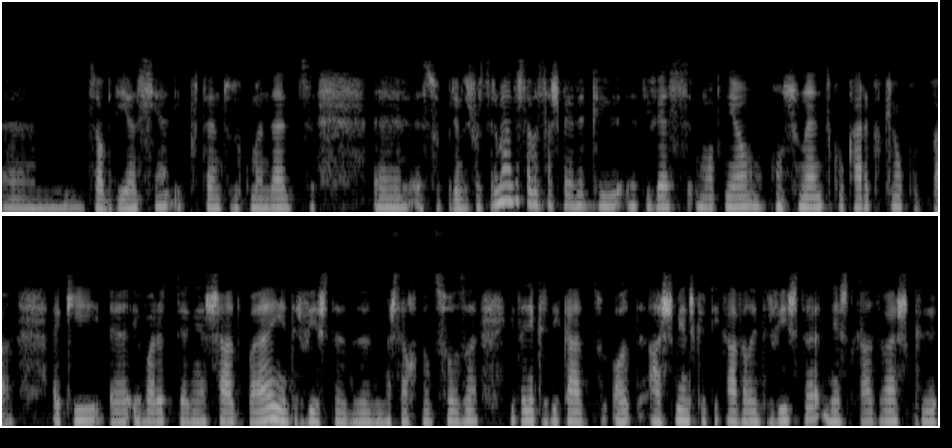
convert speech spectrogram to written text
um, desobediência e, portanto, do comandante uh, supremo das Forças Armadas estava-se à espera que tivesse uma opinião consonante com o cargo que ocupa. Aqui, uh, embora eu tenha achado bem a entrevista de, de Marcelo Rebelo de Sousa e tenha criticado, ou acho menos criticável a entrevista, neste caso eu acho que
